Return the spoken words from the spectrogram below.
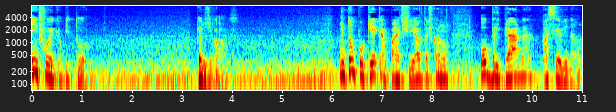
Quem foi que optou pelo divórcio? Então por que, que a parte fiel está ficando obrigada à servidão?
